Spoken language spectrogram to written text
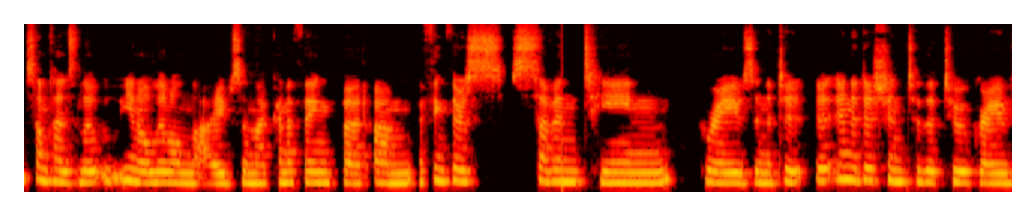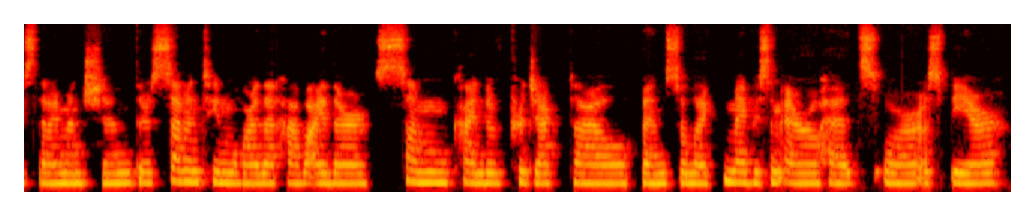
sometimes, you know, little knives and that kind of thing. But um, I think there's 17 graves in, in addition to the two graves that I mentioned. There's 17 more that have either some kind of projectile weapon, so like maybe some arrowheads or a spear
